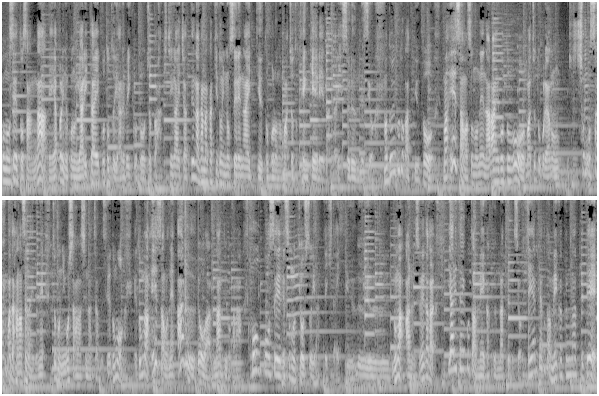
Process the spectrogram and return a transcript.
この生徒さんが、やっぱりね、このやりたいこととやるべきことをちょっと履き違えちゃって、なかなか軌道に乗せれないっていうところの、まあちょっと典型例だったりするんですよ。まあどういうことかっていうと、まあ A さんはそのね、習い事を、まあちょっとこれあの、詳細まで話せないんでね、ちょっと濁した話になっちゃうんですけれども、えっと、まあ、A さんはね、ある、要は、なんていうのかな、方向性でその教室をやっていきたいっていうのがあるんですよね。だから、やりたいことは明確になってるんですよ。やりたいことは明確になってて、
